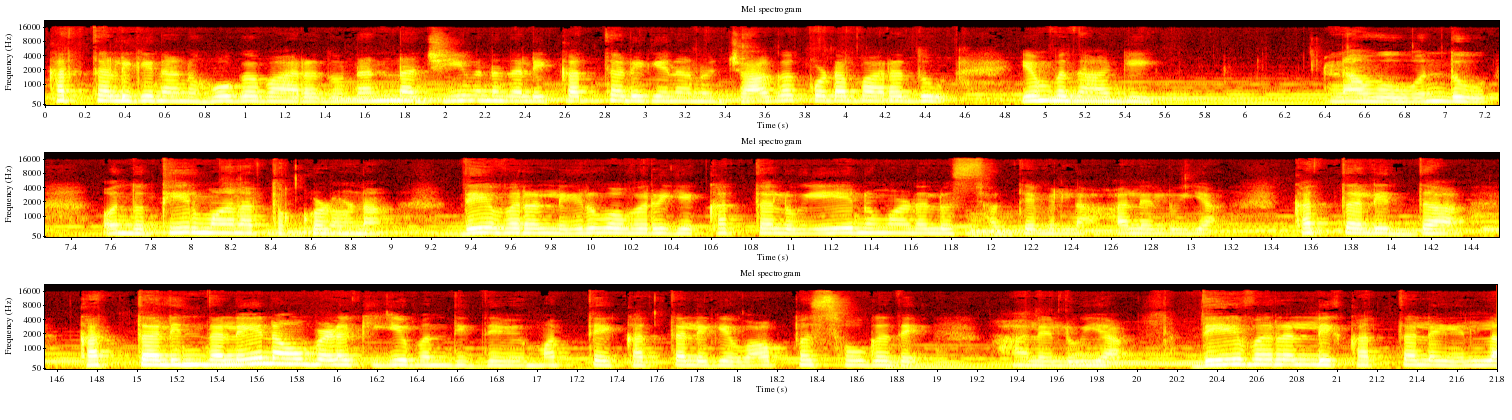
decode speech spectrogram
ಕತ್ತಲಿಗೆ ನಾನು ಹೋಗಬಾರದು, ನನ್ನ ಜೀವನದಲ್ಲಿ ಕತ್ತಲಿಗೆ ನಾನು ಜಾಗ ಕೊಡಬಾರದು ಎಂಬುದಾಗಿ ನಾವು ಒಂದು ಒಂದು ತೀರ್ಮಾನ ತಕ್ಕೊಳ್ಳೋಣ. ದೇವರಲ್ಲಿ ಇರುವವರಿಗೆ ಕತ್ತಲು ಏನು ಮಾಡಲು ಸಾಧ್ಯವಿಲ್ಲ. ಅಲೆಲುಯ್ಯ ಕತ್ತಲಿದ್ದ, ಕತ್ತಲಿಂದಲೇ ನಾವು ಬೆಳಕಿಗೆ ಬಂದಿದ್ದೇವೆ. ಮತ್ತೆ ಕತ್ತಲಿಗೆ ವಾಪಸ್ ಹೋಗದೆ. ಹಾಲೆಲುಯ್ಯ ದೇವರಲ್ಲಿ ಕತ್ತಲೆ ಇಲ್ಲ.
